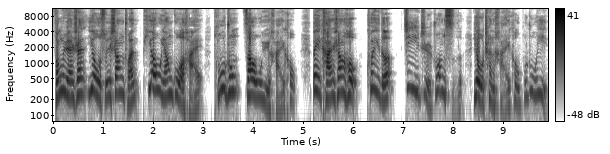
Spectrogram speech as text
冯远山又随商船漂洋过海，途中遭遇海寇，被砍伤后，亏得机智装死，又趁海寇不注意，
